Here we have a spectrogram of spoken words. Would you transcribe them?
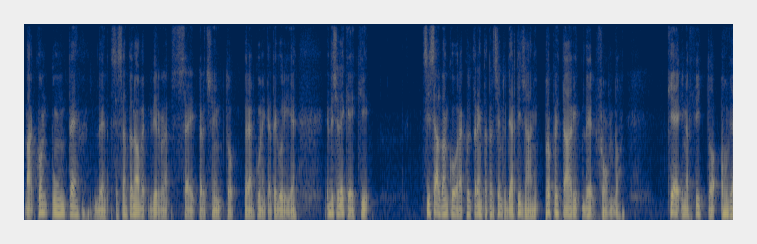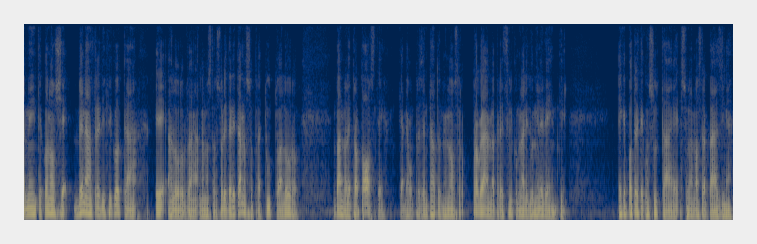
ma con punte del 69,6% per alcune categorie, e dice De Checchi si salva ancora quel 30% di artigiani proprietari del fondo. Chi è in affitto ovviamente conosce ben altre difficoltà e a loro va la nostra solidarietà, ma soprattutto a loro vanno le proposte che abbiamo presentato nel nostro programma per le elezioni comunali 2020 e che potrete consultare sulla nostra pagina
